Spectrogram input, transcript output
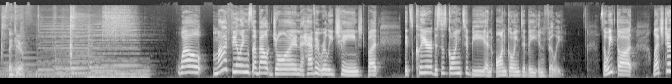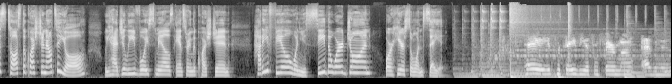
Thank you. Well, my feelings about jawn haven't really changed, but it's clear this is going to be an ongoing debate in Philly. So we thought, let's just toss the question out to y'all. We had you leave voicemails answering the question How do you feel when you see the word jawn or hear someone say it? Hey, it's Matavia from Fairmount Avenue.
